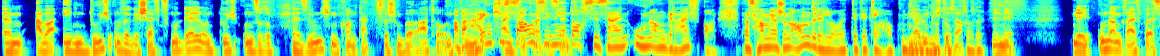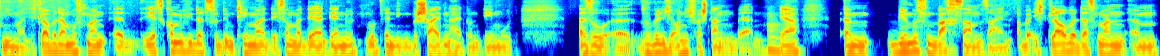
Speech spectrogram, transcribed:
Ähm, aber eben durch unser Geschäftsmodell und durch unsere persönlichen Kontakt zwischen Berater und Aber Kunde eigentlich sagen Sie mir sind. doch, Sie seien unangreifbar. Das haben ja schon andere Leute geglaubt. Mit Ja, habe ich nicht Produkt, gesagt. oder? Nee, nee. Nee, unangreifbar ist niemand. Ich glaube, da muss man, äh, jetzt komme ich wieder zu dem Thema, ich sag mal, der, der notwendigen Bescheidenheit und Demut. Also, äh, so will ich auch nicht verstanden werden. Hm. Ja, ähm, wir müssen wachsam sein. Aber ich glaube, dass man, ähm,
